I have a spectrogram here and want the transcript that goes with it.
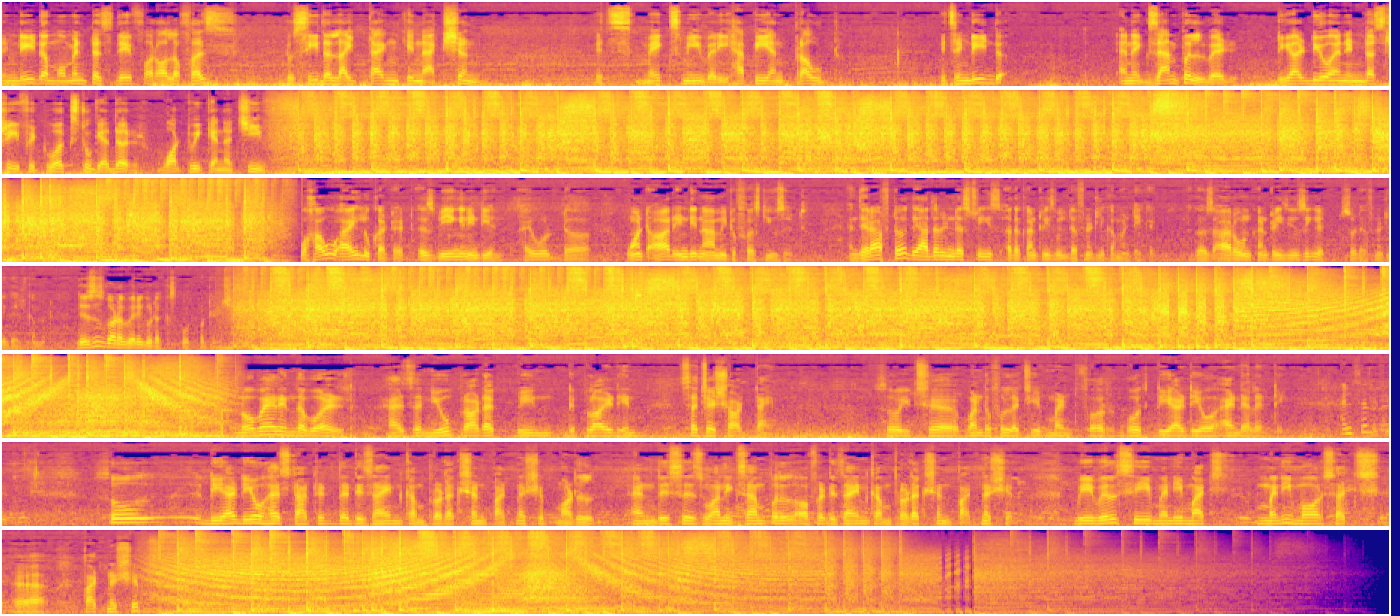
indeed a momentous day for all of us to see the light tank in action. It makes me very happy and proud. It's indeed an example where DRDO and industry, if it works together, what we can achieve. How I look at it is being an Indian, I would uh, want our Indian army to first use it. And thereafter, the other industries, other countries will definitely come and take it. Because our own country is using it, so definitely they'll come. It. This has got a very good export potential. Nowhere in the world has a new product been deployed in such a short time. So it's a wonderful achievement for both DRDO and L&T. And sir, So DRDO has started the design cum production partnership model and this is one example of a design cum production partnership. We will see many much many more such uh, partnerships.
